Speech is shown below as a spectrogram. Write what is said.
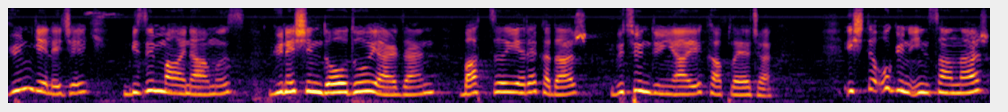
Gün gelecek bizim manamız güneşin doğduğu yerden battığı yere kadar bütün dünyayı kaplayacak. İşte o gün insanlar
